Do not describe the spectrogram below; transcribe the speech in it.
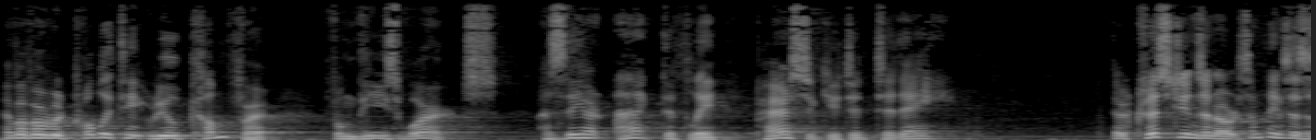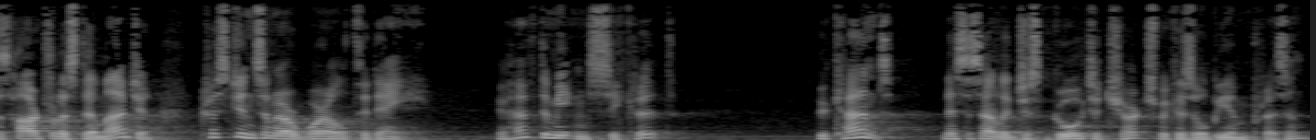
however, would probably take real comfort from these words as they are actively persecuted today. There are Christians in our, sometimes this is hard for us to imagine, Christians in our world today who have to meet in secret, who can't necessarily just go to church because they'll be imprisoned,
